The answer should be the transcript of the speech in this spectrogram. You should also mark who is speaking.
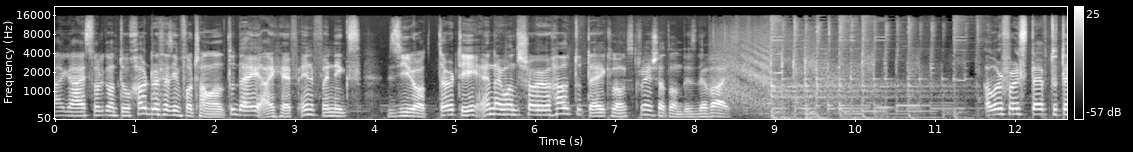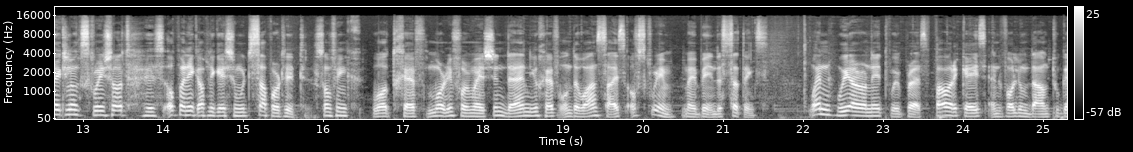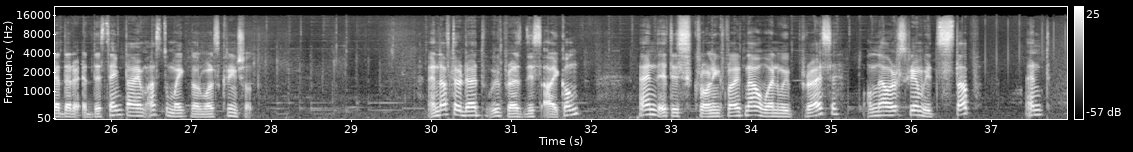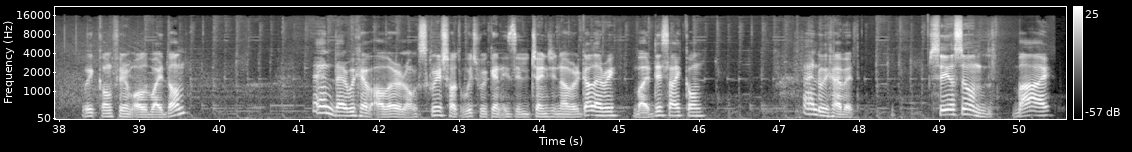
Speaker 1: Hi guys, welcome to HardReset Info channel. Today I have Infinix Zero 30 and I want to show you how to take long screenshot on this device. Our first step to take long screenshot is opening application which support it, something what have more information than you have on the one size of screen, maybe in the settings. When we are on it, we press power case and volume down together at the same time as to make normal screenshot and after that we press this icon. And it is scrolling right now. When we press on our screen it stop and we confirm all by done. And there we have our long screenshot which we can easily change in our gallery by this icon. And we have it. See you soon. Bye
